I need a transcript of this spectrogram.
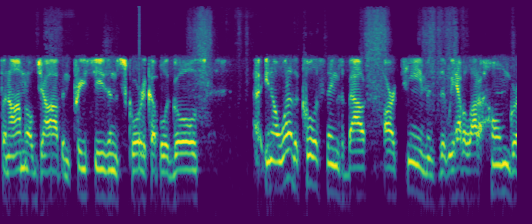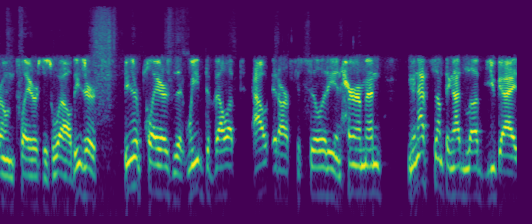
phenomenal job in preseason, scored a couple of goals. Uh, you know, one of the coolest things about our team is that we have a lot of homegrown players as well. These are these are players that we've developed out at our facility in Herriman. I mean, that's something I'd love you guys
